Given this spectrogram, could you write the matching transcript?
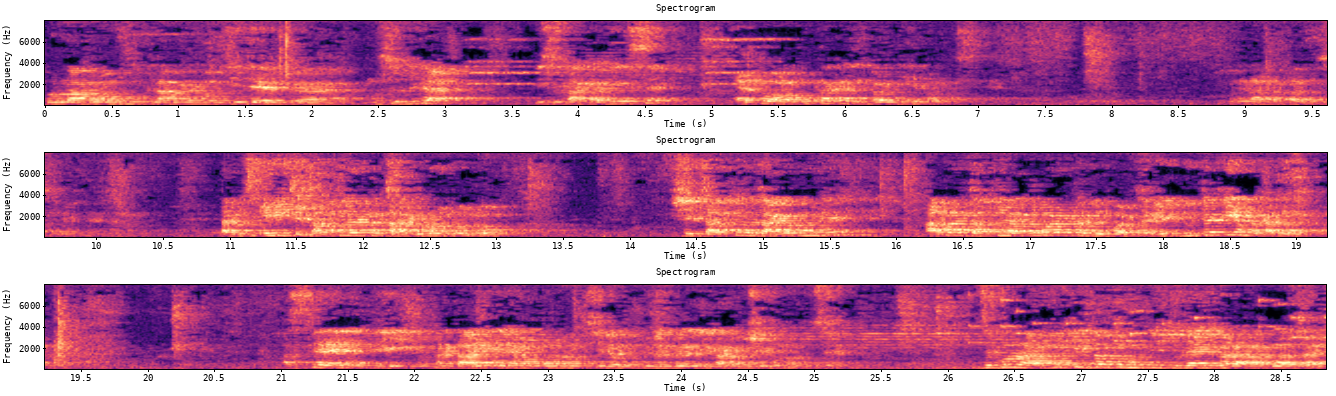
বলল, আমরা অমুক গ্রামের মসজিদের মুসল্লিরা কিছু টাকা দিয়েছে। এত অল্প টাকা যে কারও দিতে পারছে। তার মানে এই যে জাতীয় একটা জাগরণ হলো সেই জাতীয় জাগরণে আবার জাতীয় এত বড় একটা বিপর্যয়। এই দুটাকেই আমরা কাজে আজকে এই ওখানে দাঁড়িয়ে গেলে আমার মনে হচ্ছিল তুলে করে যে কারণ সে মনে হচ্ছে। যে কোনো রাজনৈতিক দল কোনো দিন জুলাই বা রানা যায়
